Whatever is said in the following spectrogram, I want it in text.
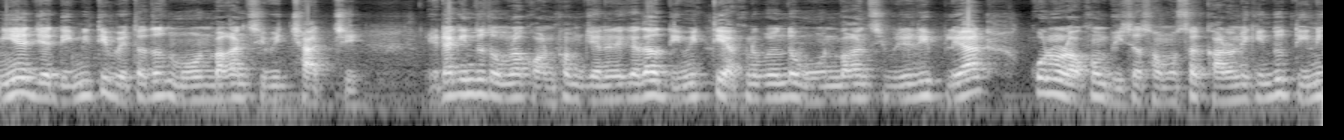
নিয়ে, যে দিমিত্রি পেত্তাদাস মোহনবাগান শিবির ছাড়ছে। এটা কিন্তু তোমরা কনফার্ম জেনে রেখে দাও দিমিত্রি এখনও পর্যন্ত মোহনবাগান শিবিরেরই প্লেয়ার কোনো রকম ভিসা সমস্যার কারণে কিন্তু তিনি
